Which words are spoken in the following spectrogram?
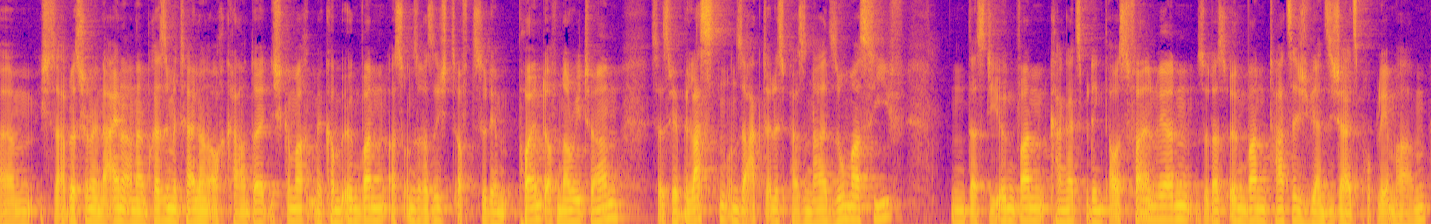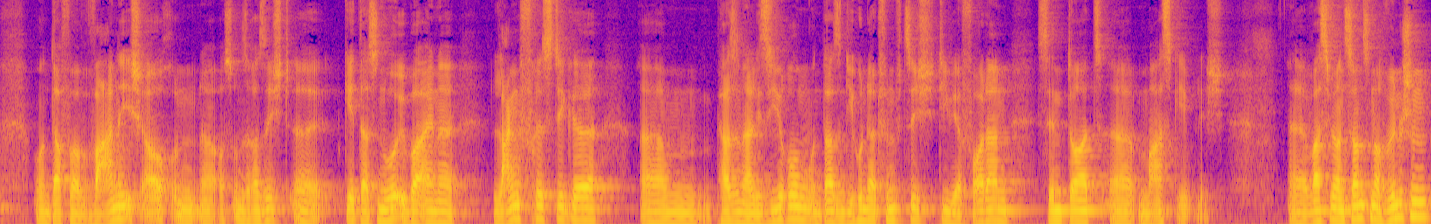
Ähm, ich habe das schon in der einen oder anderen Pressemitteilung auch klar und deutlich gemacht. Wir kommen irgendwann aus unserer Sicht auf, zu dem Point of No Return. Das heißt, wir belasten unser aktuelles Personal so massiv, dass die irgendwann krankheitsbedingt ausfallen werden, sodass irgendwann tatsächlich wir ein Sicherheitsproblem haben. Und davor warne ich auch. Und äh, aus unserer Sicht äh, geht das nur über eine langfristige ähm, Personalisierung. Und da sind die 150, die wir fordern, sind dort äh, maßgeblich. Äh, was wir uns sonst noch wünschen,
